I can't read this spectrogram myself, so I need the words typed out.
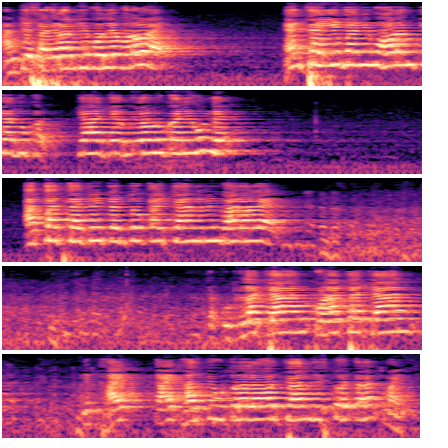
आमचे संग्रामजी बोलले बरोबर आहे. यांच्या ईद आणि मोहरमच्या दुख त्या ज्या मिरवणुका निघून दे. आताच काहीतरी त्यांचं काय चांद बिन बाहेर आलाय. तर कुठला चान कोणाचा चान? हे काय काय खालती उतरल्यावर चान दिसतोय त्यालाच माहिती.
